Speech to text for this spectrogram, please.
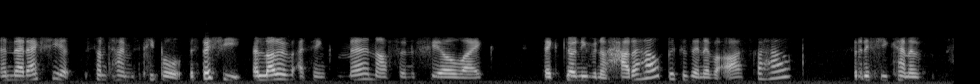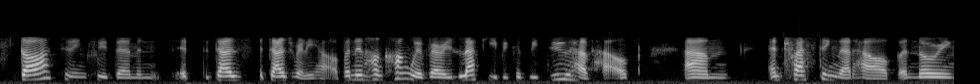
and that actually sometimes people, especially a lot of, I think, men often feel like they don't even know how to help because they never ask for help. But if you kind of start to include them, and it does it does really help. And in Hong Kong, we're very lucky because we do have help, um, and trusting that help and knowing.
